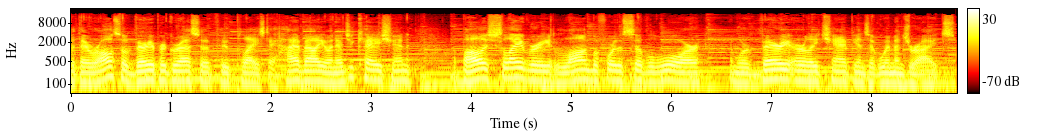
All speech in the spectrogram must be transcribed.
but they were also very progressive who placed a high value on education, abolished slavery long before the Civil War, and were very early champions of women's rights.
